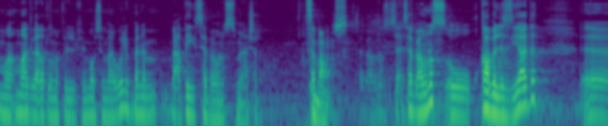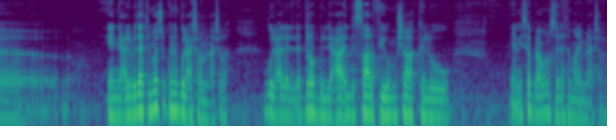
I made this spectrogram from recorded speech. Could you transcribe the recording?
ما ما أقدر أظلمه في الموسم الأول أنا بعطيه سبعة ونص من عشرة. سبعة ونص. سبعة ونص. سبعة ونص وقابل للزيادة آه، يعني على بداية الموسم كنا نقول عشرة من عشرة. نقول على الدروب اللي اللي صار فيه ومشاكل و يعني سبعة ونص إلى ثمانية من عشرة.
